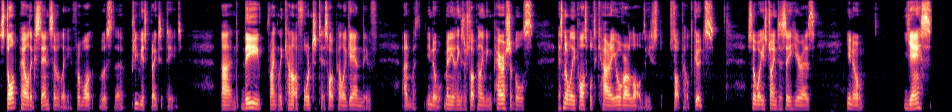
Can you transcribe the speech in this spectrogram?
stockpiled extensively for what was the previous Brexit date. And they frankly cannot afford to stockpile again. They've and with you know many of the things they're stockpiling being perishables, it's not really possible to carry over a lot of these stockpiled goods. So what he's trying to say here is, you know, yes,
